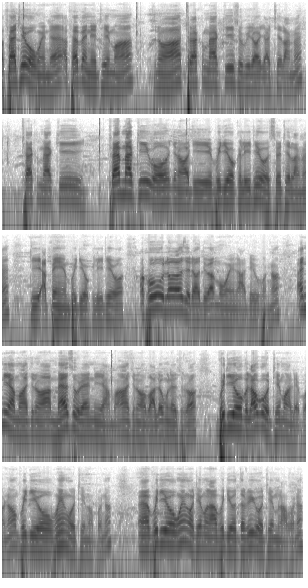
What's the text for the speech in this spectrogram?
အဖက်ထည့်ကိုဝင်တယ်အဖက်ပင်နေထည့်မှာကျွန်တော်က track marquee ဆိုပြီးတော့ရိုက်ထည့်လိုက်မယ် track marquee track marquee ကိုကျွန်တော်ဒီဗီဒီယိုကလေးလေးကိုဆွဲထည့်လိုက်မယ်ဒီအပင်ဗီဒီယိုကလေးလေးကိုအခုလောလောဆယ်တော့သူကမဝင်လာသေးဘူးပေါ့နော်အဲ့နေရာမှာကျွန်တော်က map ဆိုတဲ့နေရာမှာကျွန်တော်ဘာလုပ်မလဲဆိုတော့ဗီဒီယိုဘယ်လောက်ကိုထည့်မှလဲပေါ့နော်ဗီဒီယို win ကိုထည့်မှာပေါ့နော်အဲဗီဒီယို win ကိုထည့်မလားဗီဒီယို3ကိုထည့်မလားပေါ့နော်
